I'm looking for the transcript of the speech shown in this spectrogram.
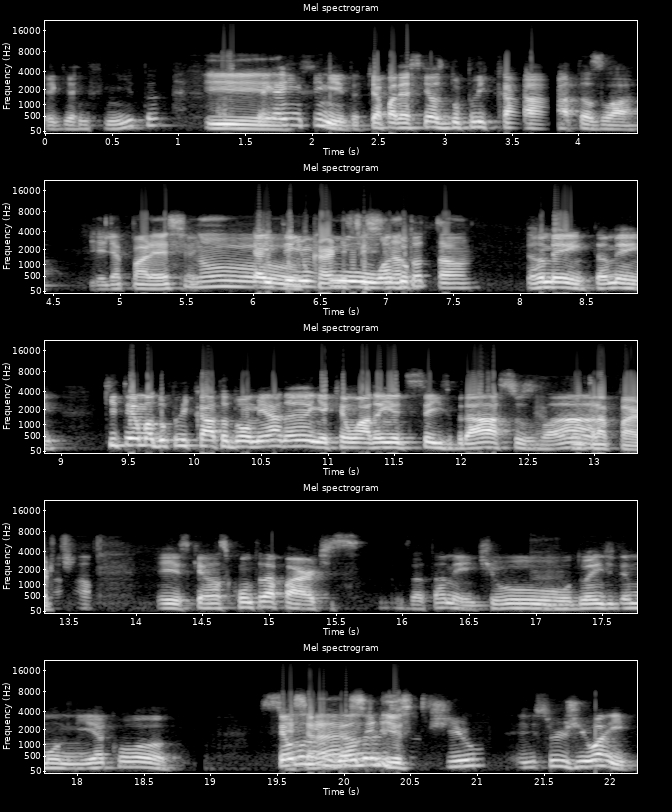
é Guerra Infinita. E... É Guerra Infinita, que aparecem as duplicatas lá. E ele aparece no aí tem um, Carnificina Total. Né? Também, também. Que tem uma duplicata do Homem-Aranha, que é um aranha de seis braços é, lá. Contraparte. Ah, isso, que é umas contrapartes. Exatamente. O hum. Duende Demoníaco. Se eu Esse não me engano, ele surgiu, ele surgiu aí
